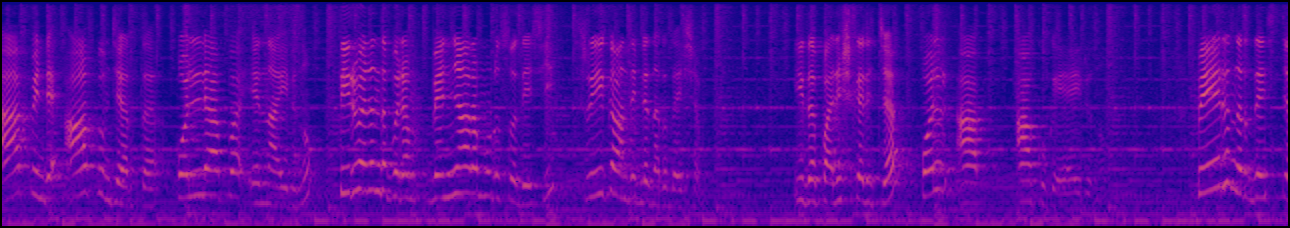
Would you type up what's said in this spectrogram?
ആപ്പിന്റെ ആപ്പും ചേർത്ത് പൊല്ലാപ്പ് എന്നായിരുന്നു തിരുവനന്തപുരം വെഞ്ഞാറമൂട് സ്വദേശി ശ്രീകാന്തിന്റെ നിർദ്ദേശം. ഇത് പരിഷ്കരിച്ച് പൊൽ ആപ്പ് ആക്കുകയായിരുന്നു. പേര് നിർദ്ദേശിച്ച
